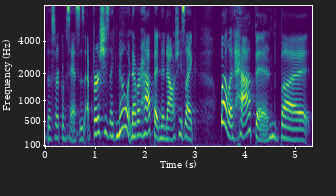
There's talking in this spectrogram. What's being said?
the circumstances. At first, she's like, "No, it never happened," and now she's like, "Well, it happened, but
